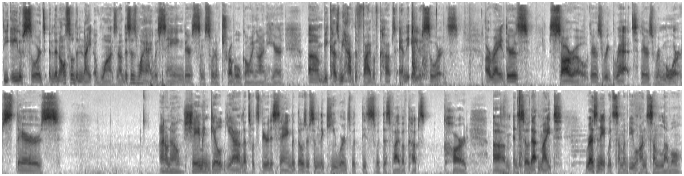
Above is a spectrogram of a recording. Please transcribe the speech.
the Eight of Swords, and then also the Knight of Wands. Now, this is why I was saying there's some sort of trouble going on here, um, because we have the Five of Cups and the Eight of Swords. All right, there's sorrow, there's regret, there's remorse, there's I don't know, shame and guilt. Yeah, that's what spirit is saying. But those are some of the key words with this with this Five of Cups card, um, and so that might resonate with some of you on some level.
